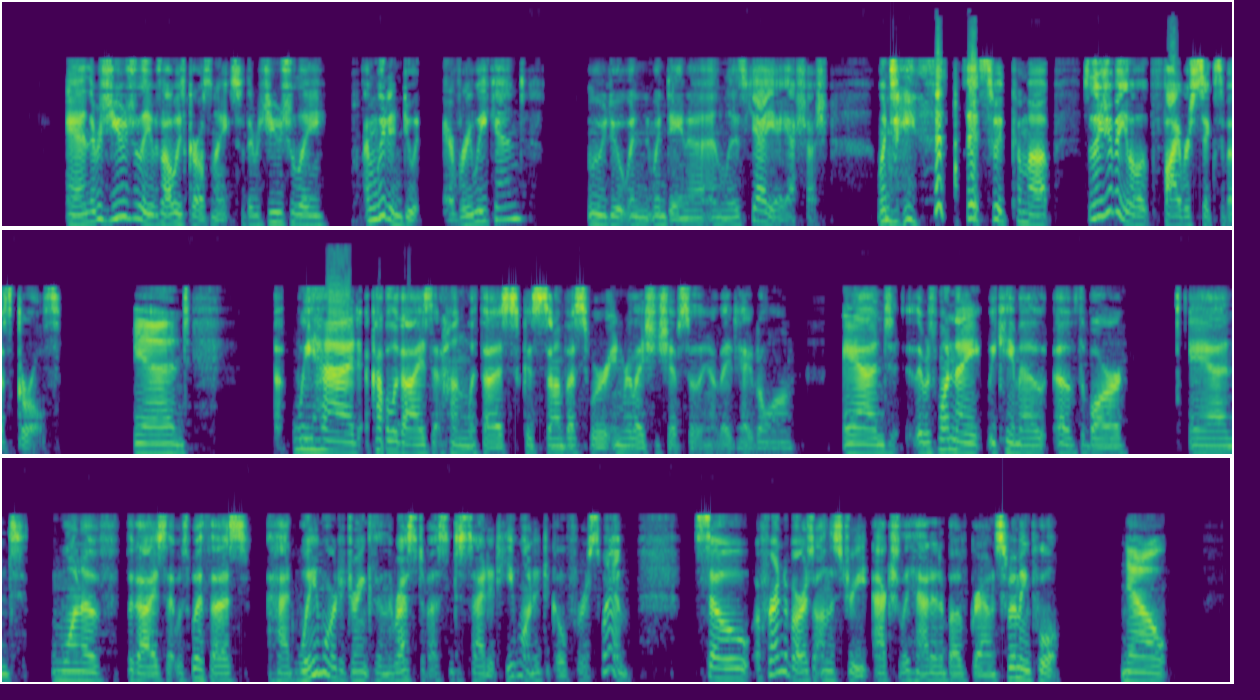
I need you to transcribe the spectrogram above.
and there was usually it was always girls' night, so there was usually I mean we didn't do it every weekend. We would do it when when Dana and Liz, yeah, yeah, yeah, shush. When Dana and Liz would come up, so there should be about five or six of us girls, and uh, we had a couple of guys that hung with us because some of us were in relationships, so you know they tagged along. And there was one night we came out of the bar, and one of the guys that was with us had way more to drink than the rest of us and decided he wanted to go for a swim. So, a friend of ours on the street actually had an above ground swimming pool. Now,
